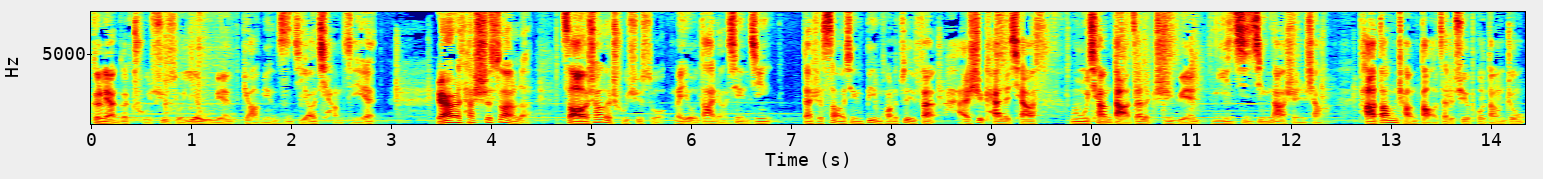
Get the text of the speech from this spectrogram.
跟两个储蓄所业务员表明自己要抢劫。然而他失算了，早上的储蓄所没有大量现金，但是丧心病狂的罪犯还是开了枪，五枪打在了职员尼基金娜身上，他当场倒在了血泊当中。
